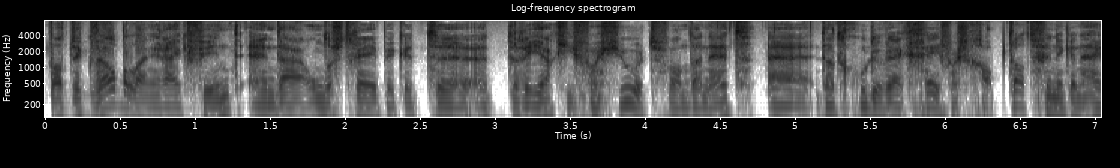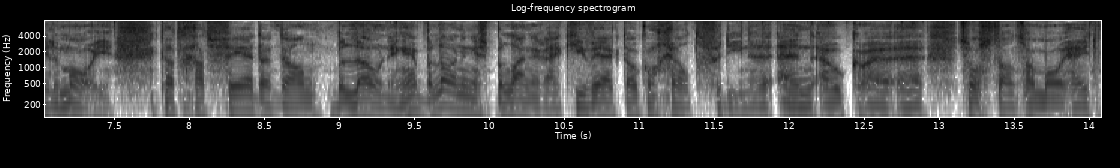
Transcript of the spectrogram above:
Wat ik wel belangrijk vind, en daar onderstreep ik het, de reactie van Sjoerd van daarnet, dat goede werkgeverschap, dat vind ik een hele mooie. Dat gaat verder dan beloning. Hè. Beloning is belangrijk. Je werkt ook om geld te verdienen. En ook, zoals het dan zo mooi heet,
